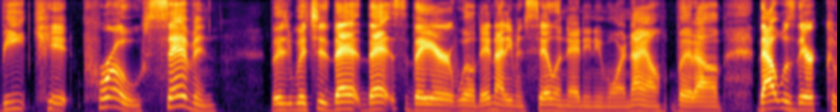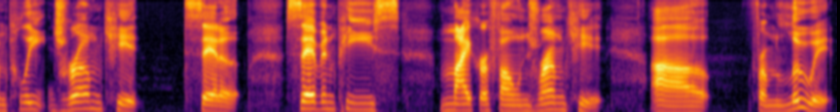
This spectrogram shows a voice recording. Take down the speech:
Beat Kit Pro Seven the- which is that that's their well they're not even selling that anymore now but um that was their complete drum kit setup. Seven piece microphone drum kit uh from Lewitt.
